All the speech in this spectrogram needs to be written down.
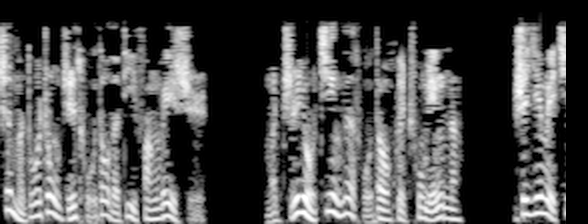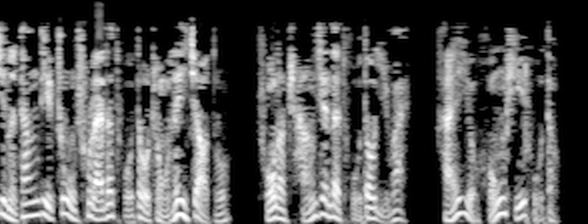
这么多种植土豆的地方，为什么只有静乐土豆会出名呢？是因为进了当地种出来的土豆种类较多，除了常见的土豆以外，还有红皮土豆。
